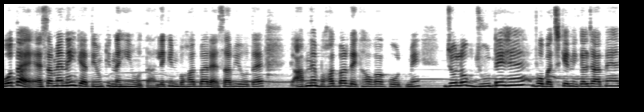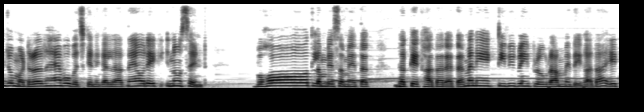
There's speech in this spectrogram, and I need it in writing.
होता है, ऐसा मैं नहीं कहती हूँ कि नहीं होता, लेकिन बहुत बार ऐसा भी होता है। कि आपने बहुत बार देखा होगा कोर्ट में, जो लोग झूठे हैं, वो बच के निकल जाते हैं, जो मर्डरर हैं, वो बच के निकल जाते हैं और एक इनोसेंट बहुत लंबे समय तक धक्के खाता रहता है। मैंने एक टीवी में ही प्रोग्राम में देखा था, एक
